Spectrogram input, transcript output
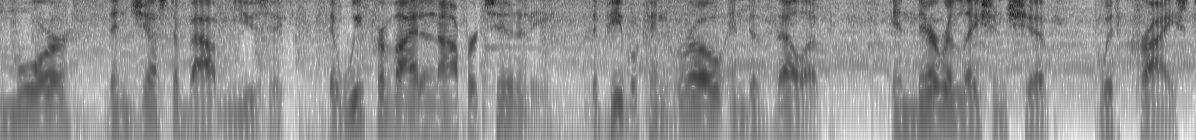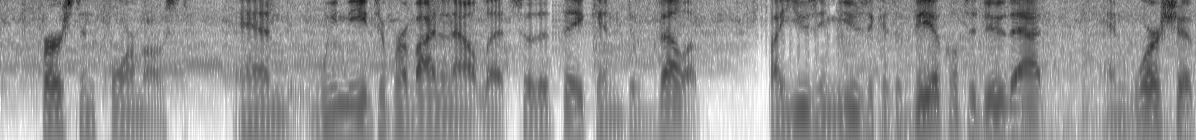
more than just about music, that we provide an opportunity that people can grow and develop in their relationship with Christ, first and foremost. And we need to provide an outlet so that they can develop by using music as a vehicle to do that and worship.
